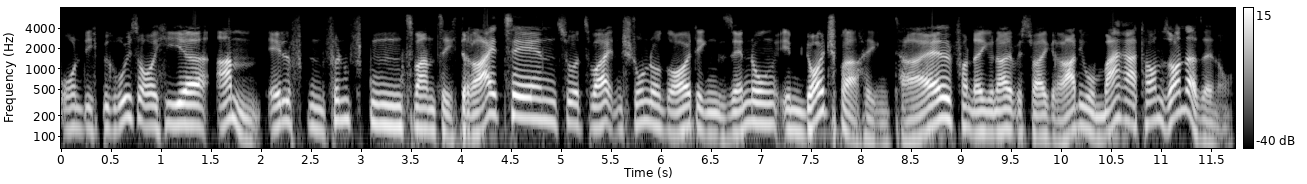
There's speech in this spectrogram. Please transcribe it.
Und ich begrüße euch hier am 11.05.2013 zur zweiten Stunde unserer heutigen Sendung im deutschsprachigen Teil von der United Strike Radio Marathon Sondersendung,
